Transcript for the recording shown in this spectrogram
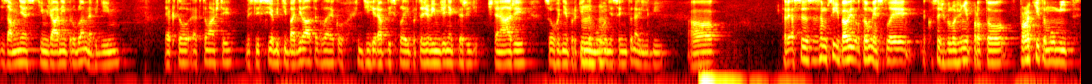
za mě s tím žádný problém nevidím. Jak to, jak to máš ty? Myslíš si, aby ti vadila takhle jako díra v displeji? Protože vím, že někteří čtenáři jsou hodně proti tomu, mm-hmm. hodně se jim to nelíbí. A tady asi se musíš bavit o tom, jestli jako seš vyloženě proto, proti tomu mít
